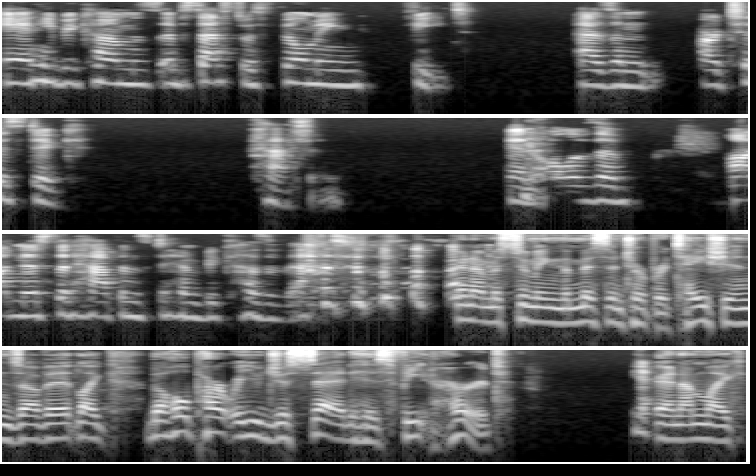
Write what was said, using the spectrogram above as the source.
and he becomes obsessed with filming feet as an artistic passion, and all of the oddness that happens to him because of that. And I'm assuming the misinterpretations of it, like the whole part where you just said his feet hurt. Yeah. And I'm like,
